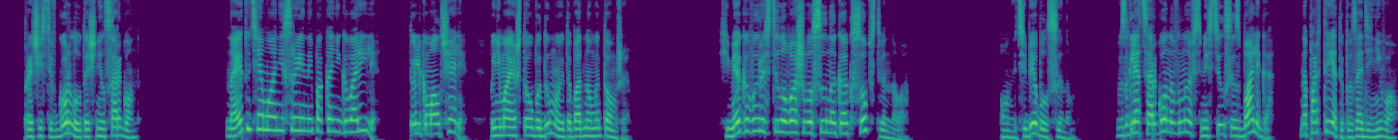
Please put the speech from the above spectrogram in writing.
— прочистив горло, уточнил Саргон. На эту тему они с Рейной пока не говорили, только молчали, понимая, что оба думают об одном и том же. «Химега вырастила вашего сына как собственного. Он и тебе был сыном». Взгляд Саргона вновь сместился с Балига на портреты позади него.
